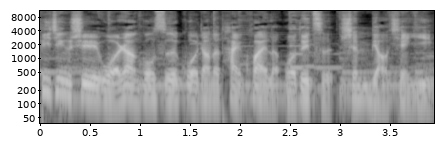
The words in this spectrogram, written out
毕竟是我让公司扩张的太快了，我对此深表歉意。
